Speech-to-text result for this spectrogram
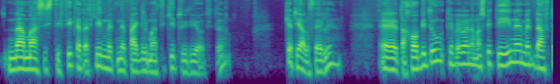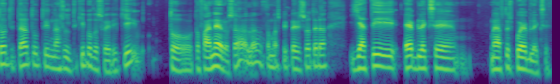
να μας συστηθεί καταρχήν με την επαγγελματική του ιδιότητα και ό,τι άλλο θέλει, ε, τα χόμπι του και βέβαια να μας πει τι είναι με την ταυτότητά του την αθλητική ποδοσφαιρική. Το, το φανέρωσα, αλλά θα μας πει περισσότερα γιατί έμπλεξε με αυτούς που έμπλεξε.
